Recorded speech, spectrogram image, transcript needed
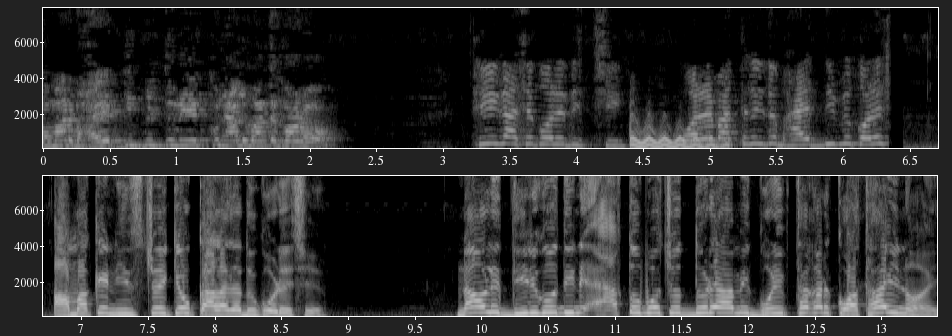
তোমার ভাইয়ের দিব্যি তুমি এক্ষুনি আলু ভাতে করো। ঠিক আছে করে দিচ্ছি। পরের বার থেকে যদি ভাইয়ের দিবে করে আমাকে নিশ্চয়ই কেউ কালা জাদু করেছে। না হলে দীর্ঘদিন এত বছর ধরে আমি গরিব থাকার কথাই নয়।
